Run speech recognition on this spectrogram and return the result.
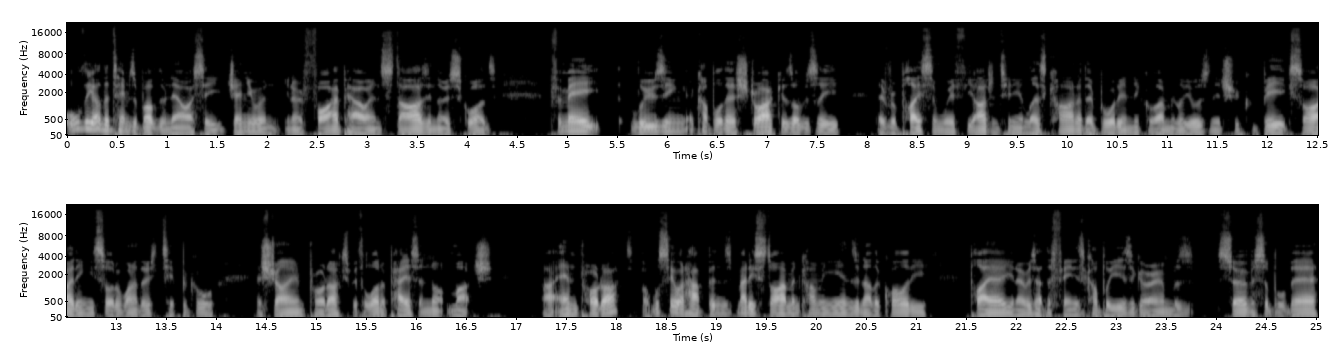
all the other teams above them now, I see genuine, you know, firepower and stars in those squads. For me, losing a couple of their strikers, obviously they've replaced them with the Argentinian Les Lezcano. They brought in Nikola Mileusnic, who could be exciting. He's sort of one of those typical Australian products with a lot of pace and not much uh, end product. But we'll see what happens. Matty Steinmann coming in is another quality player. You know, was at the Phoenix a couple of years ago and was serviceable there.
